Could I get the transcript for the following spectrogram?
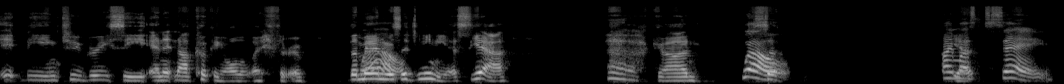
it being too greasy and it not cooking all the way through. The man was a genius. Yeah. Ah, God. Well, I Yes. must say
